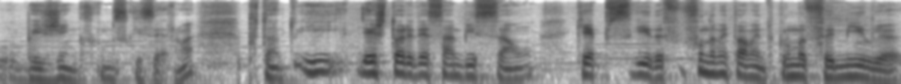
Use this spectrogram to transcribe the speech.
ou Beijing, como se quiser, não é? Portanto, e a história dessa ambição que é perseguida fundamentalmente por uma família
